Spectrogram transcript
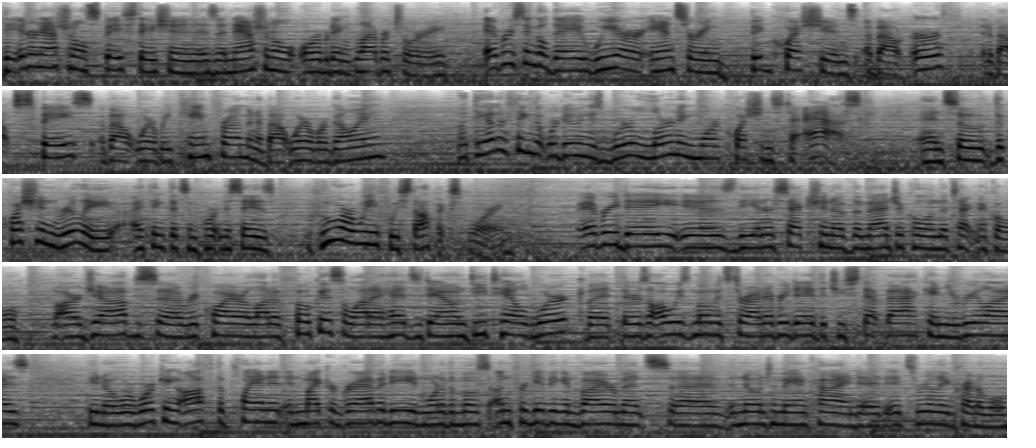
The International Space Station is a national orbiting laboratory. Every single day, we are answering big questions about Earth and about space, about where we came from and about where we're going. But the other thing that we're doing is we're learning more questions to ask. And so the question really, I think that's important to say is who are we if we stop exploring? Every day is the intersection of the magical and the technical. Our jobs uh, require a lot of focus, a lot of heads down, detailed work, but there's always moments throughout every day that you step back and you realize, you know, we're working off the planet in microgravity in one of the most unforgiving environments uh, known to mankind. It, it's really incredible.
